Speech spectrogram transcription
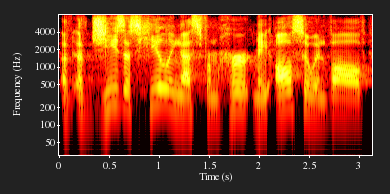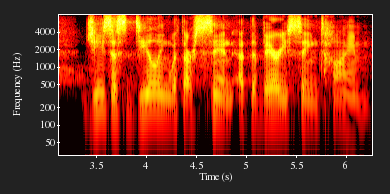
of, of, Jesus healing us from hurt may also involve Jesus dealing with our sin at the very same time.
